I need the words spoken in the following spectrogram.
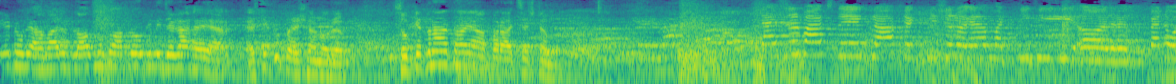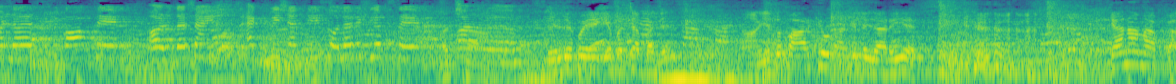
लेट हो गया हमारे ब्लॉग में तो आप लोगों के लिए जगह है यार। ऐसे क्यों परेशान हो रहे हो? सो कितना था यहाँ पर आज system national park craft exhibition वगैरह मट्टी थी और पेन होल्डर्स पिकॉक थे और उधर साइंस एग्जीबिशन थी सोलर इक्लिप्स थे अच्छा। ये देखो एक ये बच्चा बजे हाँ ये तो पार्क ही उठा के ले जा रही है। क्या नाम है आपका?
